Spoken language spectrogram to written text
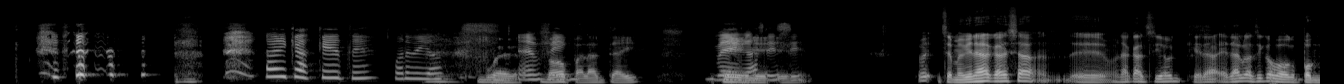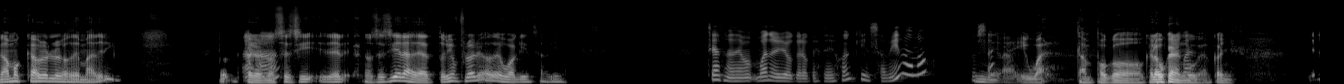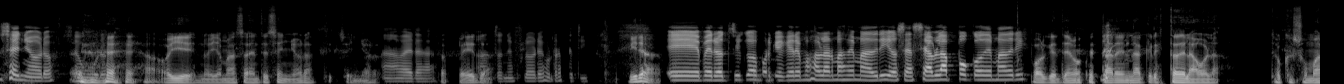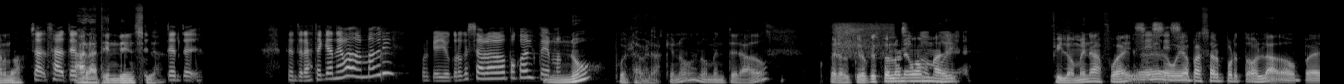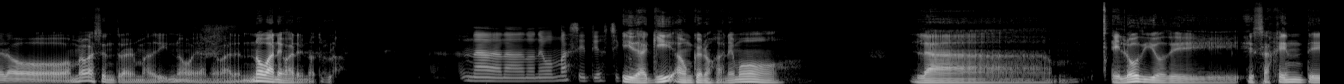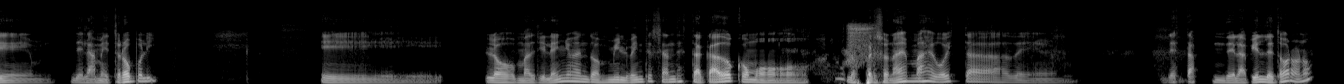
Ay, casquete, por Dios. Bueno, En vamos fin. para adelante ahí. Venga, sí, sí. Eh, uy, se me viene a la cabeza eh, una canción que era, era algo así como Pongamos cabros lo de Madrid. Pero no sé si er- no sé si era de Antonio Flores o de Joaquín Sabina. Bueno, yo creo que es de Joaquín Sabina, ¿no? No sé. Ni- ah, igual, tampoco. Que lo busquen en Bueno, Google, coño. un señor, seguro. Oye, no llamas a esa gente señora, señora. A ver, a- Respeta. Antonio Flores, un respetito. Mira, Eh, pero chicos, ¿por qué queremos hablar más de Madrid? O sea, se habla poco de Madrid. porque tenemos que estar en la cresta de la ola. Tenemos que sumarnos O sea, o sea, ¿te, a la te- tendencia. te- te- te enteraste que ha nevado en Madrid? Porque yo creo que se ha hablado poco del tema. No, pues la verdad es que no, no me he enterado. Pero creo que solo nevó en Madrid. Filomena fue ahí, sí, "Eh, sí, voy sí. a pasar por todos lados, pero me voy a centrar en Madrid, no voy a nevar, no va a nevar en otro lado. Nada, nada, no nevó en más sitios, Y chicos. de aquí, aunque nos ganemos la el odio de esa gente de la metrópoli, eh, los madrileños en 2020 se han destacado como los personajes más egoístas de, de, esta, de la piel de toro, ¿no?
